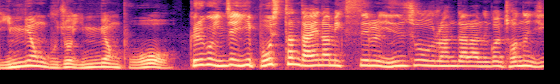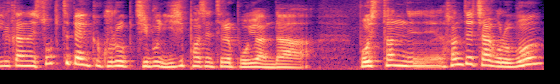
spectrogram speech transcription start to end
인명 구조, 인명 보호. 그리고 이제 이 보스턴 다이나믹스를 인수를 한다라는 건 저는 일단은 소프트뱅크 그룹 지분 20%를 보유한다. 보스턴 현대차 그룹은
